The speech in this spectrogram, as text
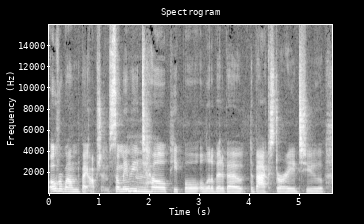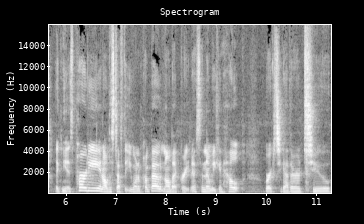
overwhelmed by options so maybe tell people a little bit about the backstory to like mia's party and all the stuff that you want to pump out and all that greatness and then we can help work together to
